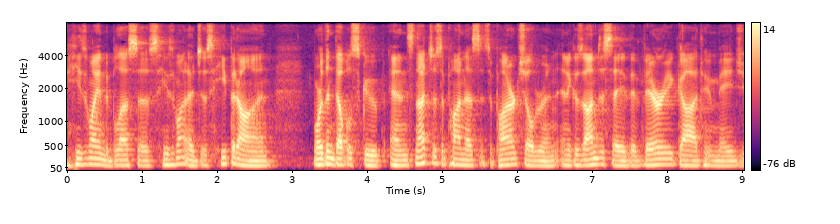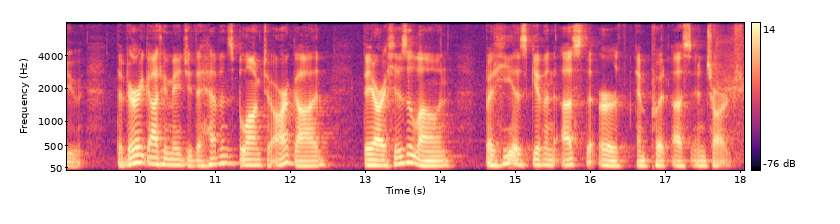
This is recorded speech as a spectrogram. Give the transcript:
He's wanting to bless us. He's wanting to just heap it on more than double scoop. And it's not just upon us, it's upon our children. And it goes on to say, the very God who made you, the very God who made you, the heavens belong to our God. They are His alone, but He has given us the earth and put us in charge.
